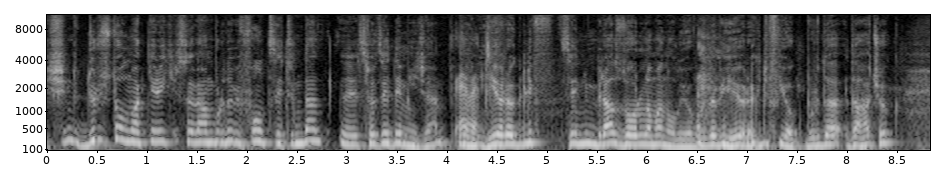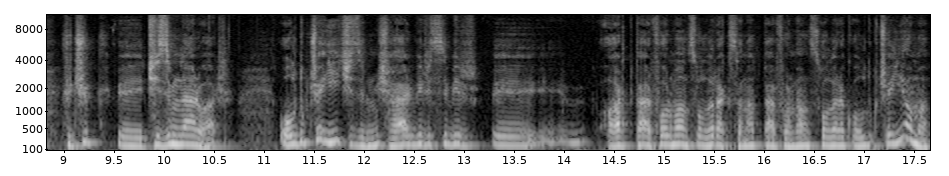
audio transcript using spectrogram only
şimdi dürüst olmak gerekirse ben burada bir font setinden söz edemeyeceğim. Evet. Yani hieroglif senin biraz zorlaman oluyor. Burada bir hieroglif yok. Burada daha çok küçük çizimler var. Oldukça iyi çizilmiş. Her birisi bir art performans olarak, sanat performansı olarak oldukça iyi ama...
